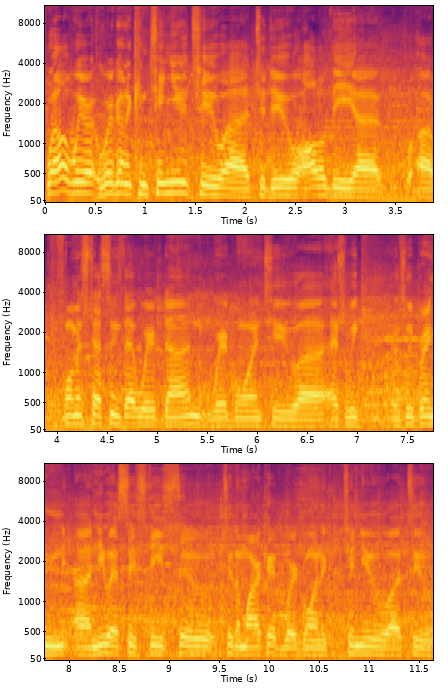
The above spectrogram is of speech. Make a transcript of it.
Well, we're, we're going to continue to, uh, to do all of the uh, uh, performance testings that we've done. We're going to, uh, as, we, as we bring uh, new SSDs to, to the market, we're going to continue uh, to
